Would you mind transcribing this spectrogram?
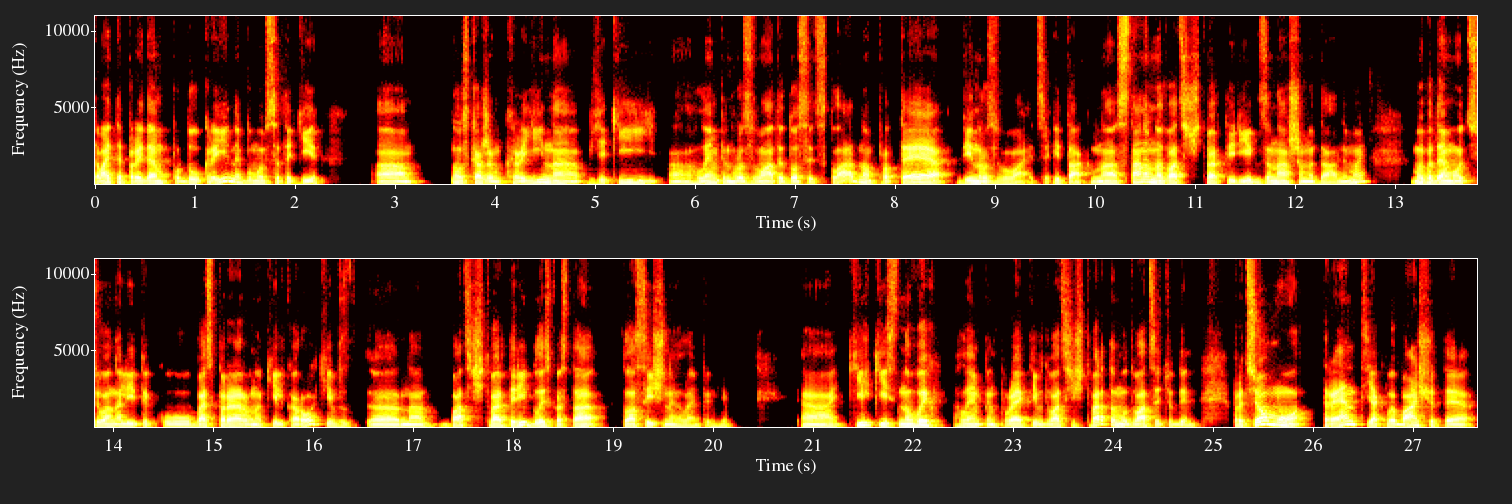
Давайте перейдемо до України, бо ми все-таки, ну скажімо, країна, в якій глемпінг розвивати досить складно, проте він розвивається. І так, на станом на 24 рік, за нашими даними, ми ведемо цю аналітику безперервно кілька років. Е, на 24 рік близько 100 класичних глемпінгів. Е, кількість нових глемпінг проєктів в 24-му 21. При цьому тренд, як ви бачите,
